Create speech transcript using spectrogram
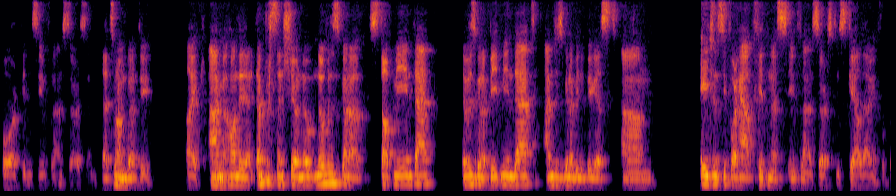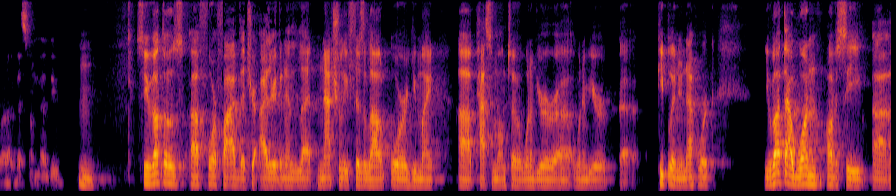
for fitness influencers, and that's what I'm going to do. Like I'm 110% mm. sure no nobody's gonna stop me in that. Nobody's gonna beat me in that. I'm just gonna be the biggest um, agency for help fitness influencers to scale their info product. That's what I'm gonna do. Mm. So you've got those uh, four or five that you're either to let naturally fizzle out, or you might uh, pass them on to one of your uh, one of your uh, people in your network. You've got that one, obviously, uh,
